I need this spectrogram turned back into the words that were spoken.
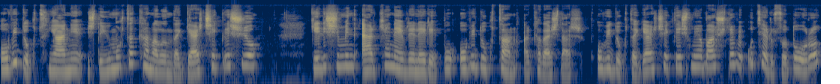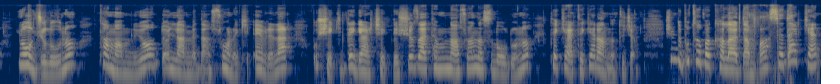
ovidukt yani işte yumurta kanalında gerçekleşiyor. Gelişimin erken evreleri bu oviduktan arkadaşlar ovidukta gerçekleşmeye başlıyor ve uterusa doğru yolculuğunu tamamlıyor. Döllenmeden sonraki evreler bu şekilde gerçekleşiyor. Zaten bundan sonra nasıl olduğunu teker teker anlatacağım. Şimdi bu tabakalardan bahsederken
